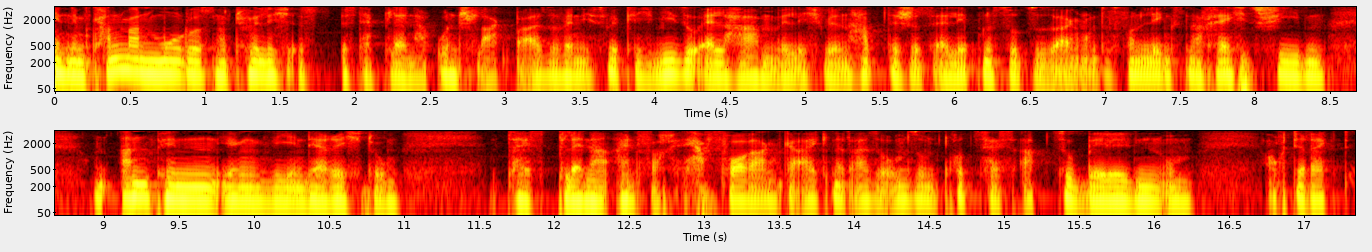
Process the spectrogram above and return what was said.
in dem Kanban-Modus natürlich ist, ist der Planner unschlagbar. Also wenn ich es wirklich visuell haben will, ich will ein haptisches Erlebnis sozusagen und das von links nach rechts schieben und anpinnen irgendwie in der Richtung, da ist Planner einfach hervorragend geeignet, also um so einen Prozess abzubilden, um auch direkt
